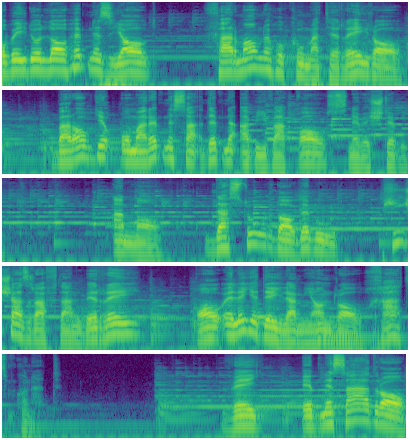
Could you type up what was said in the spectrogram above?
عبیدالله ابن زیاد فرمان حکومت ری را برای عمر ابن سعد ابن ابی وقاص نوشته بود. اما دستور داده بود پیش از رفتن به ری قائله دیلمیان را ختم کند. وی ابن سعد را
